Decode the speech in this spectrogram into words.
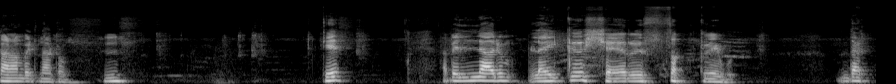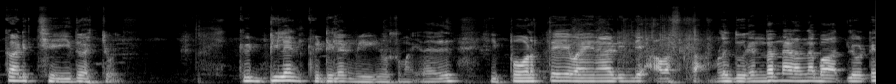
കാണാൻ പറ്റുന്ന കേട്ടോ. ഓക്കെ അപ്പോൾ എല്ലാവരും ലൈക്ക് ഷെയർ സബ്സ്ക്രൈബ് ഇതൊക്കെ ചെയ്തു വെച്ചോളൂ. കിഡിലൻ കിഡിലൻ വീഡിയോസുമായി അതായത് ഇപ്പോഴത്തെ വയനാടിന്റെ അവസ്ഥ. നമ്മൾ ദുരന്തം നടന്ന ഭാഗത്തിലോട്ട്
